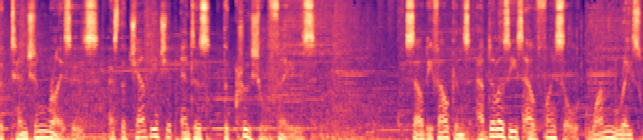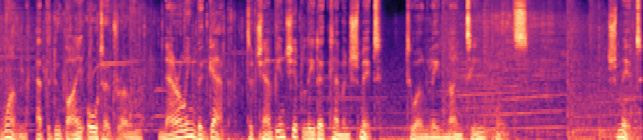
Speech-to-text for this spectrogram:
The tension rises as the championship enters the crucial phase. Saudi Falcon's Abdulaziz Al Faisal won race one at the Dubai Autodrome, narrowing the gap to championship leader Clemens Schmid to only 19 points. Schmid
